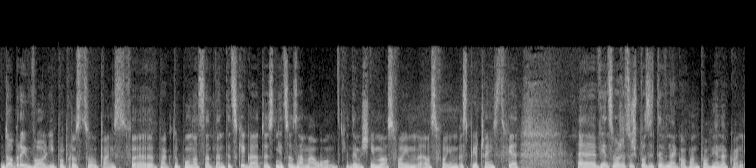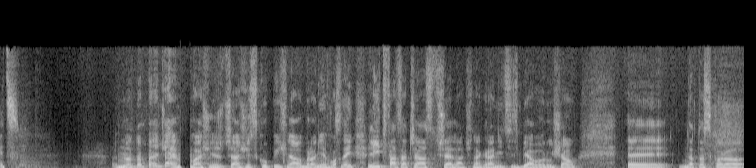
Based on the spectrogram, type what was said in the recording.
dobrej woli po prostu państw Paktu Północnoatlantyckiego, a to jest nieco za mało, kiedy myślimy o swoim, o swoim bezpieczeństwie. E, Więc może coś pozytywnego pan powie na koniec. No to powiedziałem właśnie, że trzeba się skupić na obronie własnej. Litwa zaczęła strzelać na granicy z Białorusią. Yy, No to skoro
